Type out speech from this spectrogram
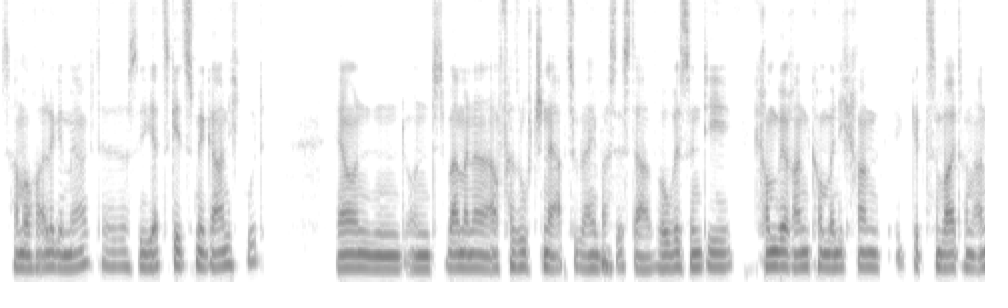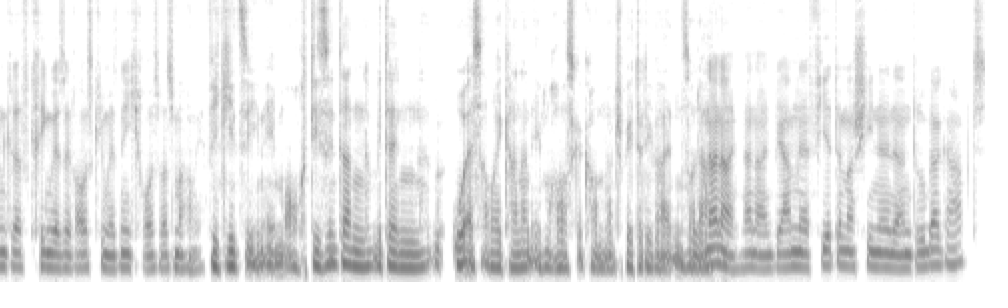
Das haben auch alle gemerkt. Äh, dass jetzt geht's mir gar nicht gut. Ja, und, und weil man dann auch versucht, schnell abzugleichen, was ist da, wo wir sind die, kommen wir ran, kommen wir nicht ran, gibt es einen weiteren Angriff, kriegen wir sie raus, kriegen wir sie nicht raus, was machen wir? Wie geht's Ihnen eben auch? Die sind dann mit den US-Amerikanern eben rausgekommen, dann später die beiden Soldaten? Nein, nein, nein, nein. Wir haben eine vierte Maschine dann drüber gehabt,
